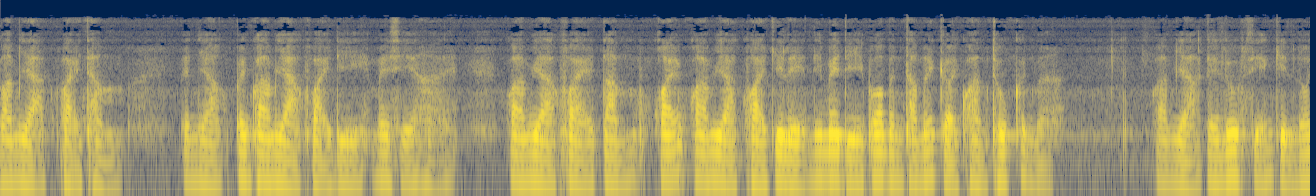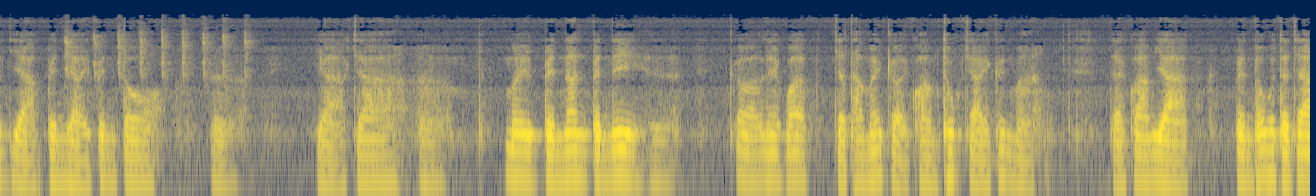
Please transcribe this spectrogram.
ความอยากฝ่ายธรรม เป็นอยากเป็นความอยากฝ่ายดีไม่เสียหาย ความอยากฝ่ายต่ำความความอยากฝ่ายกิเลสนี่ไม่ดี เพราะมันทำให้เกิดความทุกข์ขึ้นมา ความอยากในรูปเสียงกลิ่นรสอยากเป็นใหญ่เป็นโตอยากจะไม่เป็นนั่นเป็นนี่ ก็เรียกว่าจะทำให้เกิดความทุกข์ใจขึ้นมา แต่ความอยากเป็นพระพุทธเจ้า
